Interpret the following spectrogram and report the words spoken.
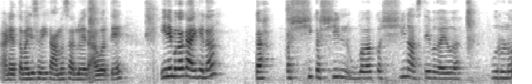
आणि आता माझी सगळी कामं चालू आहेत आवडते इने बघा काय केलं? का कशी कशी बघा कशी नाचते बघा बघा. पूर्ण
